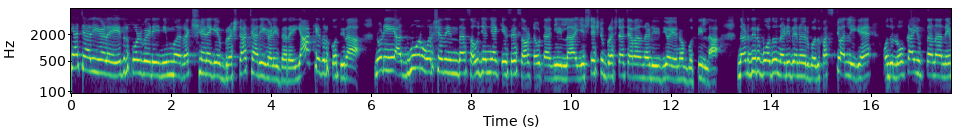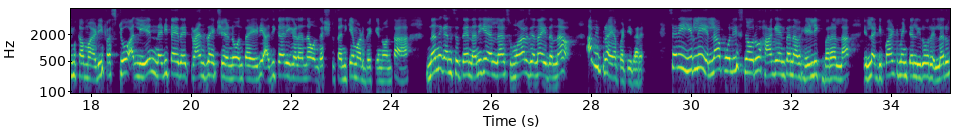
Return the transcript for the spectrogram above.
ಅತ್ಯಾಚಾರಿಗಳೇ ಎದುರ್ಕೊಳ್ಬೇಡಿ, ನಿಮ್ಮ ರಕ್ಷಣೆಗೆ ಭ್ರಷ್ಟಾಚಾರಿಗಳಿದ್ದಾರೆ. ಯಾಕೆ ಎದುರ್ಕೋತೀರಾ? ನೋಡಿ, ಹದ್ಮೂರು ವರ್ಷದಿಂದ ಸೌಜನ್ಯ ಕೇಸೇ ಸಾರ್ಟ್ ಔಟ್ ಆಗ್ಲಿಲ್ಲ. ಎಷ್ಟೆಷ್ಟು ಭ್ರಷ್ಟಾಚಾರ ನಡೆದಿದೆಯೋ ಏನೋ ಗೊತ್ತಿಲ್ಲ. ನಡೆದಿರ್ಬೋದು, ನಡಿದೇನೋ ಇರ್ಬೋದು. ಫಸ್ಟ್ ಅಲ್ಲಿಗೆ ಒಂದು ಲೋಕಾಯುಕ್ತನ ನೇಮಕ ಮಾಡಿ ಫಸ್ಟ್ ಅಲ್ಲಿ ಏನ್ ನಡೀತಾ ಇದೆ ಟ್ರಾನ್ಸಾಕ್ಷನ್ ಅಂತ ಹೇಳಿ ಅಧಿಕಾರಿಗಳನ್ನ ಒಂದಷ್ಟು ತನಿಖೆ ಮಾಡ್ಬೇಕೇನೋ ಅಂತ ನನಗನ್ಸುತ್ತೆ. ನನಗೆ ಅಲ್ಲ, ಸುಮಾರು ಜನ ಇದನ್ನ ಅಭಿಪ್ರಾಯ ಪಟ್ಟಿದ್ದಾರೆ ಸರಿ, ಇರ್ಲಿ, ಎಲ್ಲಾ ಪೊಲೀಸ್ನವರು ಹಾಗೆ ಅಂತ ನಾವು ಹೇಳಲಿಕ್ ಬರಲ್ಲ. ಎಲ್ಲ ಡಿಪಾರ್ಟ್ಮೆಂಟ್ ಅಲ್ಲಿ ಇರೋರು ಎಲ್ಲರೂ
